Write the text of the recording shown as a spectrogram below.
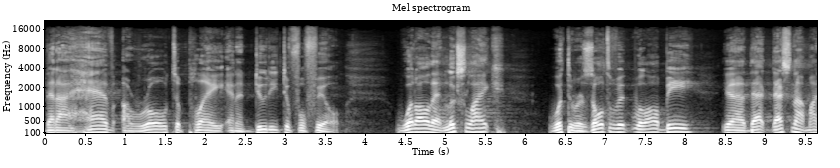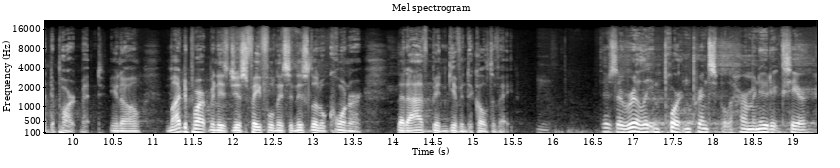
that I have a role to play and a duty to fulfill. What all that looks like, what the result of it will all be, yeah, that that's not my department, you know. My department is just faithfulness in this little corner that I've been given to cultivate. There's a really important principle of hermeneutics here.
